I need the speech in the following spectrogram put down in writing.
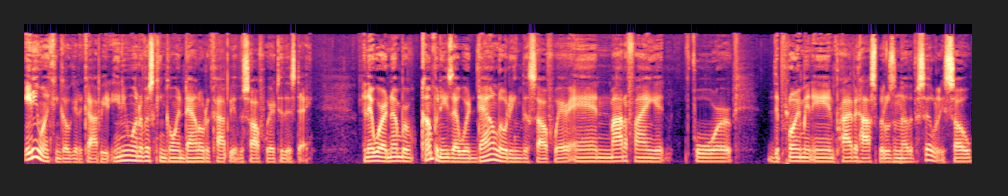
Anyone can go get a copy. Any one of us can go and download a copy of the software to this day. And there were a number of companies that were downloading the software and modifying it for deployment in private hospitals and other facilities. So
